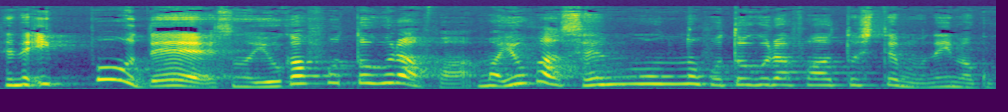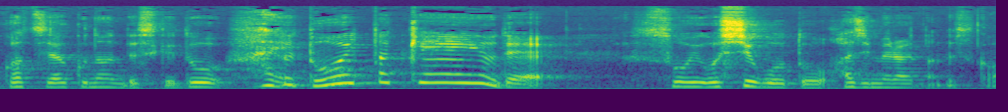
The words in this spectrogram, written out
でね一方でそのヨガフォトグラファー、まあ、ヨガ専門のフォトグラファーとしてもね今ご活躍なんですけど、はい。どういった経由でそういうお仕事を始められたんですか、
